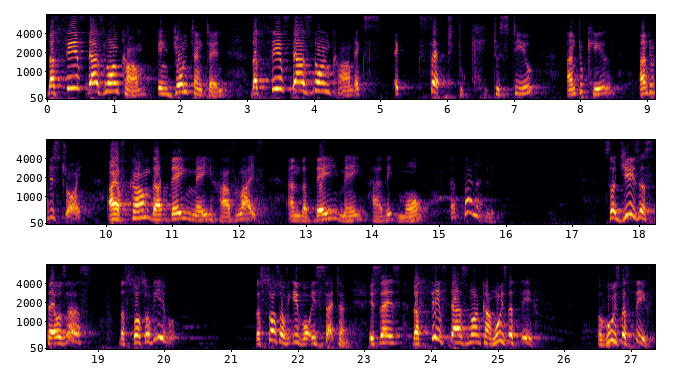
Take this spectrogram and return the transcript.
The thief does not come, in John 10 10, the thief does not come except except to, to steal and to kill and to destroy. I have come that they may have life and that they may have it more abundantly. So Jesus tells us the source of evil. The source of evil is Satan. It says the thief does not come. Who is the thief? Who is the thief?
